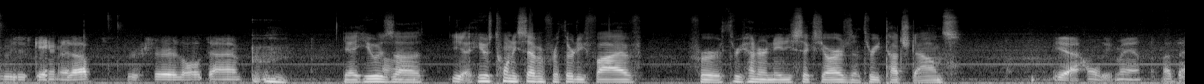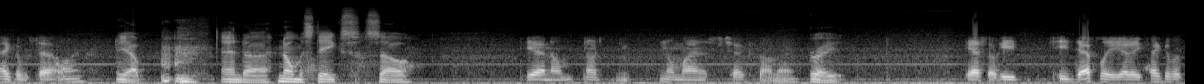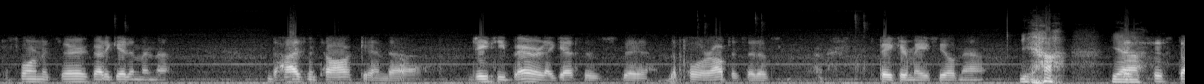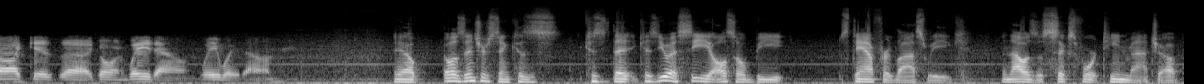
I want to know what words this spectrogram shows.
he was just gaming it up for sure the whole time. Yeah, he was Um, uh yeah, he was 27 for 35 for 386 yards and 3 touchdowns. Yeah, holy man, that's a heck of a stat line. Yep. and uh no mistakes, so Yeah, no, no, no minus checks on that. right. Yeah, so he he definitely had a heck of a performance there. Got to get him in the the Heisman talk, and uh, J.T. Barrett, I guess, is the the polar opposite of Baker Mayfield now. Yeah. Yeah. his, his stock is uh, going way down, way way down. Yep. It was interesting cuz cuz cuz USC also beat Stanford last week, and that was a 6-14 matchup.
